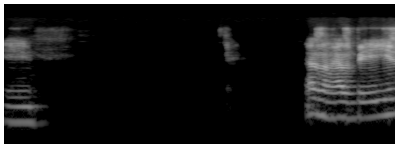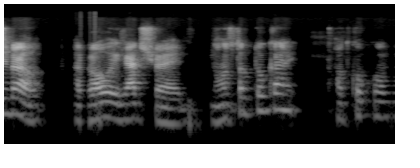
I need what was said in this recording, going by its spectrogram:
И не знам, јас би избрал рол играч што е нонстоп тука, отколку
